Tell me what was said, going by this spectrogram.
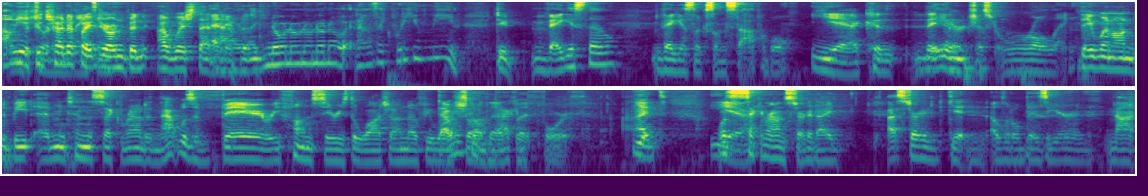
Oh yeah, he tried to fight Jordan. Bin- I wish that And they were happened. like, no, no, no, no, no. And I was like, what do you mean? Dude, Vegas, though, Vegas looks unstoppable. Yeah, because They they are just rolling. they went on to beat Edmonton the second round, and that was a very fun series to watch. I don't know if you That was watched all that, back and but forth. Yeah. I, once Yeah. the second round started, I I started getting a little busier and not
